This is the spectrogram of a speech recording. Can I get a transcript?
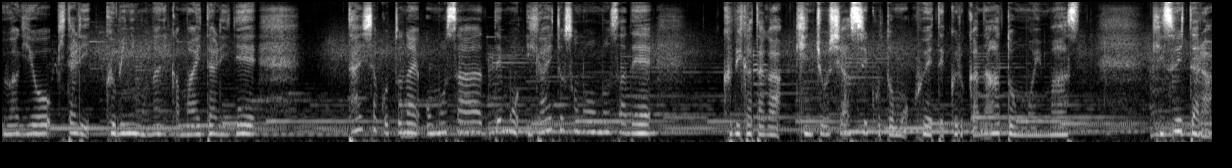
上着を着たり首にも何か巻いたりで大したことない重さでも意外とその重さで首肩が緊張しやすいことも増えてくるかなと思います。気づいたら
